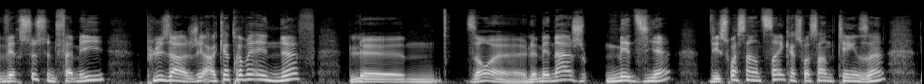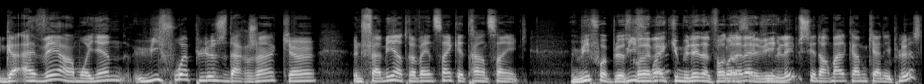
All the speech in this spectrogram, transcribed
versus une famille plus âgée. En 89, le hum, disons euh, le ménage médian des 65 à 75 ans avait en moyenne huit fois plus d'argent qu'une famille entre 25 et 35 Huit fois plus qu'on avait accumulé dans le fond de sa vie. accumulé, puis c'est normal quand même qu'il y en ait plus.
